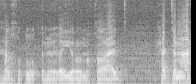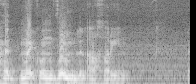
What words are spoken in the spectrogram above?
هالخطوط انه يغيروا المقاعد حتى ما أحد ما يكون ظلم للآخرين. Uh,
